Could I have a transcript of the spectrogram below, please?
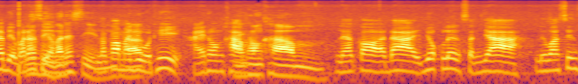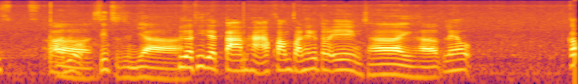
ระเบียบวัฒนศิลระเบียบวัฒนศิลป์ป์แล้วก็มาครับ อยู่ที่ไหทองคำไทยทองคแล้วก็ได้ยกเลิกสัญญาหรือว่าสิ้นำอ่าเอ่ยกอสิ้นสุดสัญญาเพื่อที่จะตามหาความฝันให้กับตัวเอง ใช่ครับ แล้ว ก็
